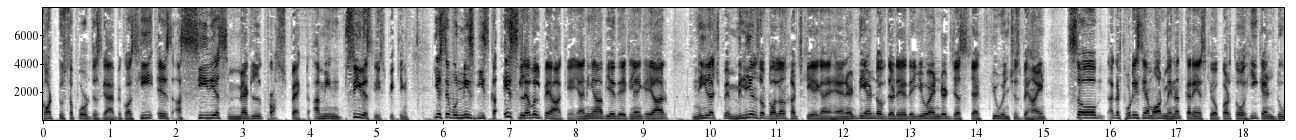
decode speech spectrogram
got to support this guy because he is a serious medal prospect I mean seriously speaking ये सिर्फ़ उन्नीस बीस का इस लेवल पे आके, यानी आप ये देख लें कि यार, नीरज पे मिलियंस ऑफ़ डॉलर खर्च किए गए हैं at the end of the day you ended just few inches behind so अगर थोड़ी सी हम और मेहनत करें इसके ऊपर तो ही कैन डू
